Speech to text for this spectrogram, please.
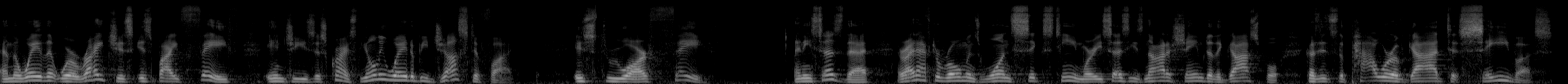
And the way that we're righteous is by faith in Jesus Christ. The only way to be justified is through our faith. And he says that right after Romans 1:16 where he says he's not ashamed of the gospel because it's the power of God to save us.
